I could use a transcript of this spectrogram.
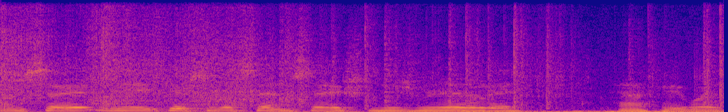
And so it, it gives him a sensation he's really happy with.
